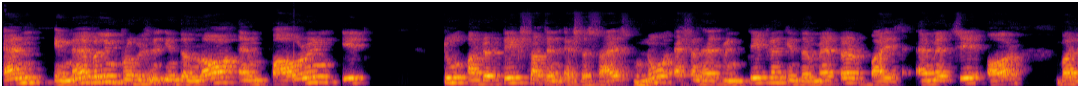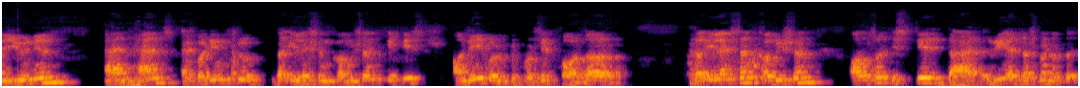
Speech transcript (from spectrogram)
an enabling provision in the law empowering it to undertake such an exercise. No action has been taken in the matter by MHA or by the union and hence according to the election commission it is unable to proceed further. The election commission also states that readjustment of the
